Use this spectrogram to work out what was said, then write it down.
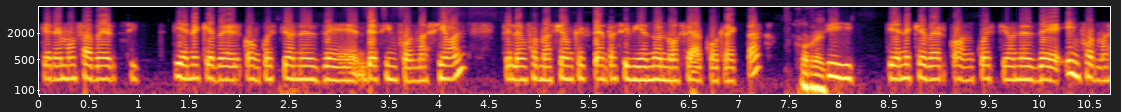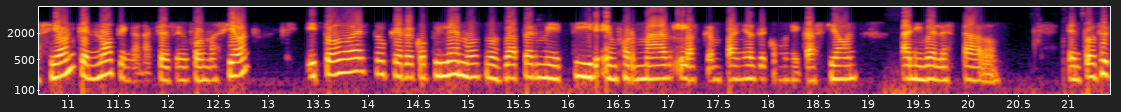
Queremos saber si tiene que ver con cuestiones de desinformación, que la información que estén recibiendo no sea correcta. Correcto. Si tiene que ver con cuestiones de información, que no tengan acceso a información. Y todo esto que recopilemos nos va a permitir informar las campañas de comunicación a nivel Estado. Entonces,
